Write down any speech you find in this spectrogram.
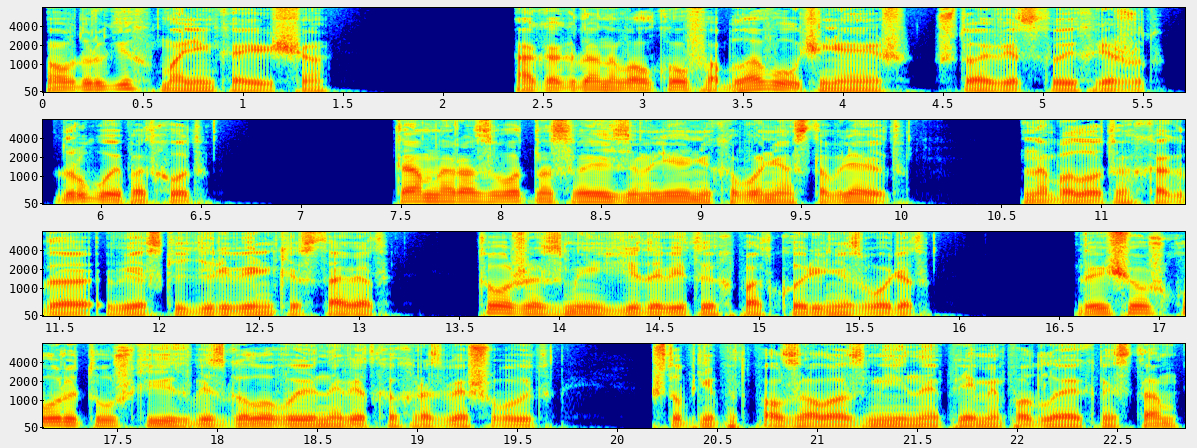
а у других маленькая еще. А когда на волков облаву учиняешь, что овец твоих режут, другой подход». Там на развод на своей земле никого не оставляют. На болотах, когда веские деревеньки ставят, тоже змей ядовитых под корень изводят. Да еще шкуры тушки их безголовые на ветках развешивают, чтоб не подползало змеиное племя подлое к местам,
